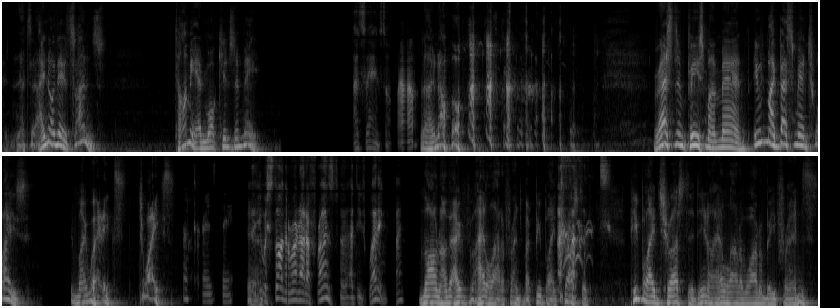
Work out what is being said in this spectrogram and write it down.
And that's I know their sons. Tommy had more kids than me. Not saying something. I know. Rest in peace, my man. He was my best man twice in my weddings. Twice. That's crazy. Yeah. You were starting to run out of friends to, at these weddings, right? No, no, I, I had a lot of friends, but people I trusted. people I trusted. You know, I had a lot of wannabe friends,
